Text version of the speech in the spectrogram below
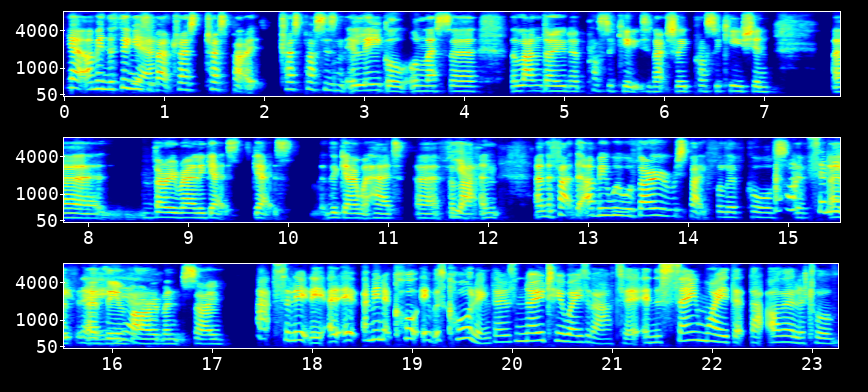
Yeah, I mean the thing yeah. is about tres- trespass. Trespass isn't illegal unless uh, the landowner prosecutes, and actually prosecution uh, very rarely gets gets the go ahead uh, for yeah. that. And and the fact that I mean we were very respectful, of course, oh, of, of, of, the yeah. environment. So Absolutely. It, I mean, it, call, it was calling. There's no two ways about it. In the same way that that other little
